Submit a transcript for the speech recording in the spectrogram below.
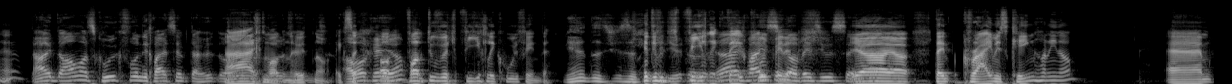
ja. Den habe ich damals cool gefunden. Ich weiß nicht, ob der heute Ah, ich toll mag ihn heute noch. Ich Ah, okay, oh, ja. Vor allem du würdest Viechli cool finden. Ja, das ist es. Du würdest Viechli Ja, ich cool weiß finden. noch, wie sie aussehen. Ja, ja. Dann Crime is King habe ich noch. Ähm,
